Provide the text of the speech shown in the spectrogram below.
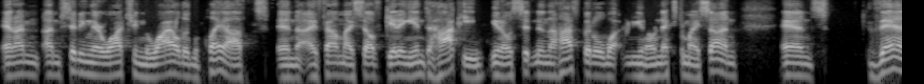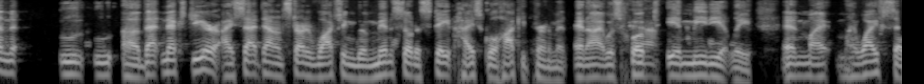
And I'm I'm sitting there watching the Wild in the playoffs, and I found myself getting into hockey. You know, sitting in the hospital, you know, next to my son, and then uh, that next year, I sat down and started watching the Minnesota State High School Hockey Tournament, and I was hooked immediately. And my my wife said,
